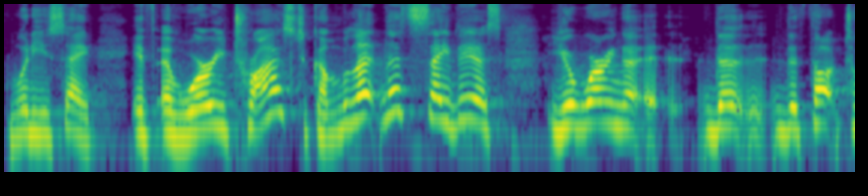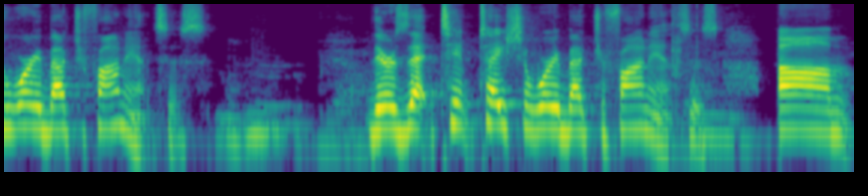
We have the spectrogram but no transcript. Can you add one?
what do you say? If a worry tries to come, let, let's say this: you're worrying uh, the the thought to worry about your finances. There's that temptation to worry about your finances. Um,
